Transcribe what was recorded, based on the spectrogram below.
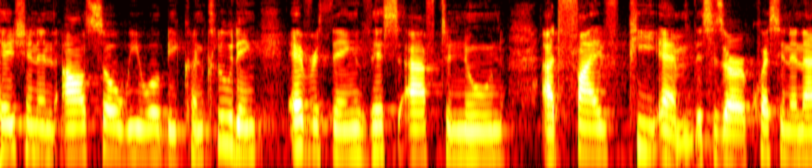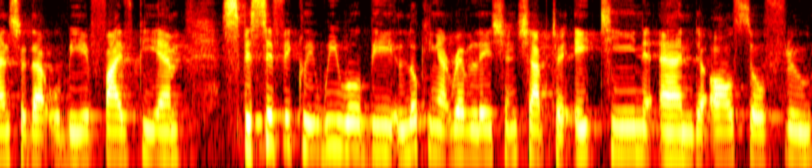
and also we will be concluding everything this afternoon at 5 p.m. This is our question and answer that will be at 5 p.m. Specifically, we will be looking at Revelation chapter 18 and also through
